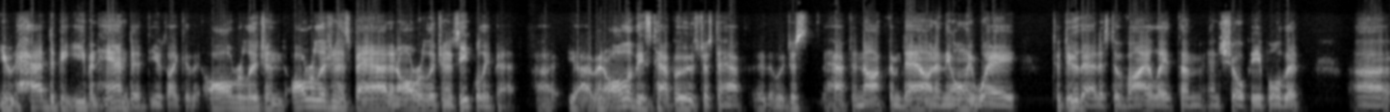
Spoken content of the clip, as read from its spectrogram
you had to be even-handed. You like all religion. All religion is bad, and all religion is equally bad. Uh, yeah, I mean, all of these taboos just to have we just have to knock them down, and the only way to do that is to violate them and show people that uh,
